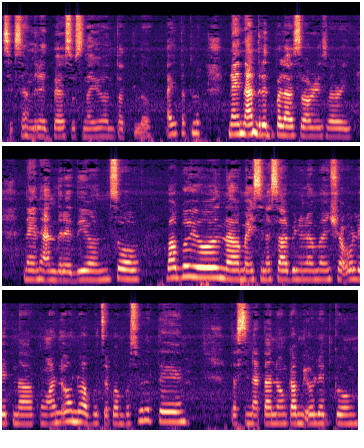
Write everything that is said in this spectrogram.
600 pesos na yon tatlo. Ay, tatlo. 900 pala, sorry, sorry. 900 yon So, bago yun, na uh, may sinasabi na naman siya ulit na kung ano-ano abot sa pampaswerte. Tapos tinatanong kami ulit kung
